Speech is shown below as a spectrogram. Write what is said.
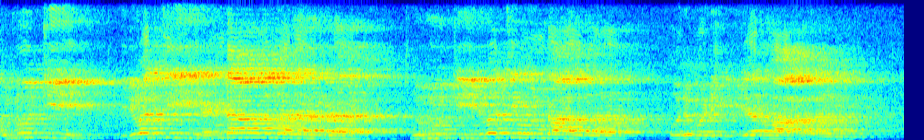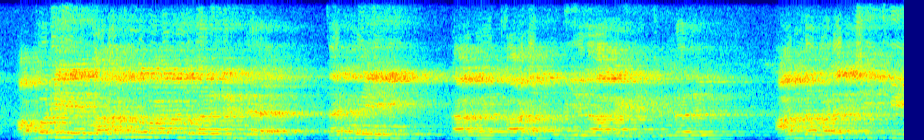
முன்னூற்றி இருபத்தி ரெண்டாவது மலரை விட முன்னூற்றி இருபத்தி மூன்றாவது மலர் ஒருபடி உயர்வாக வரும் அப்படியே வளர்ந்து வளர்ந்து வருகின்ற தன்மையை நாங்கள் காணக்கூடியதாக இருக்கின்றது அந்த வளர்ச்சிக்கு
